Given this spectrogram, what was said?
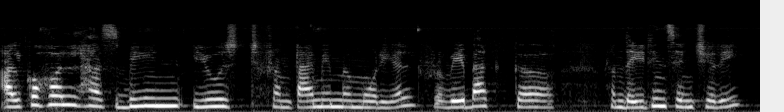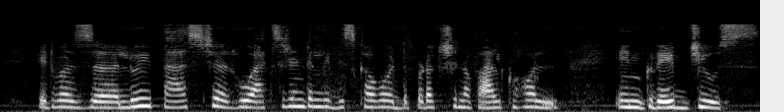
Alcohol has been used from time immemorial, from way back uh, from the 18th century. It was uh, Louis Pasteur who accidentally discovered the production of alcohol in grape juice.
